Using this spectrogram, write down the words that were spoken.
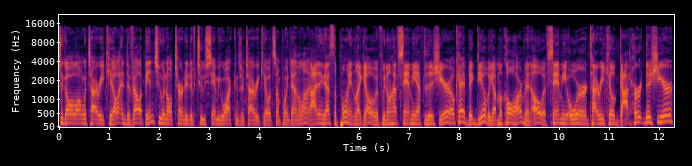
To go along with Tyreek Hill and develop into an alternative to Sammy Watkins or Tyreek Hill at some point down the line. I think that's the point. Like, oh, if we don't have Sammy after this year, okay, big deal. We got Mecole Hardman. Oh, if Sammy or Tyreek Hill got hurt this year,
